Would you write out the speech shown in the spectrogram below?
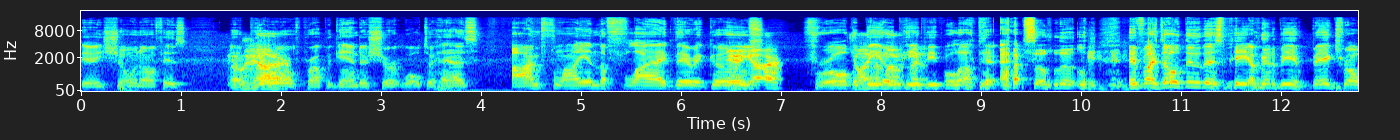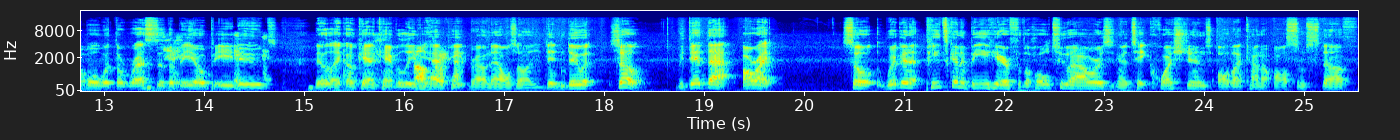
yeah, he's showing off his uh, Bureau are. of Propaganda shirt Walter has. I'm flying the flag. There it goes. There you are. For all the Join BOP movement. people out there, absolutely. if I don't do this, Pete, I'm going to be in big trouble with the rest of the BOP dudes. They're like, okay, I can't believe you had. Pete Brownells on. You didn't do it. So we did that. All right. So we're gonna Pete's gonna be here for the whole two hours. He's gonna take questions, all that kind of awesome stuff.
